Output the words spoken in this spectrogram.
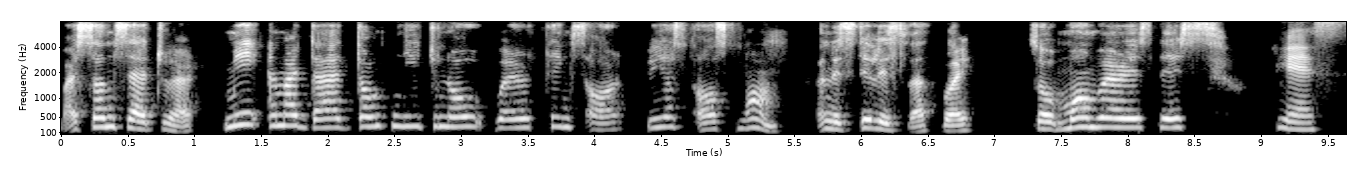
my son said to her, Me and my dad don't need to know where things are. We just ask mom and it still is that way. So, mom, where is this? Yes.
